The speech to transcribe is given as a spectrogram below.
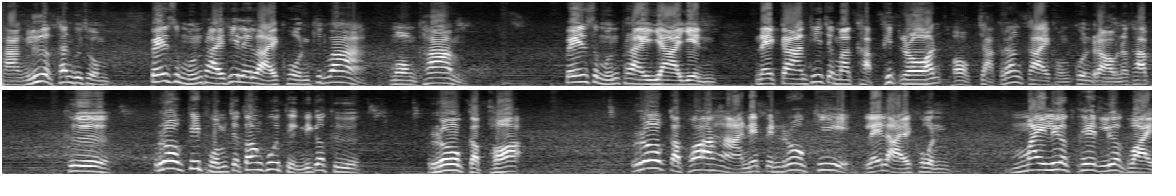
ทางเลือกท่านผู้ชม เป็นสมุนไพรที่หลาย ๆ คนคิดว่ามองข้าม เป็นสมุนไพรยาเย็น ในการที่จะมาขับพิษร้อนออกจากร่างกายของคนเรานะครับ คือโรคที่ผมจะต้องพูดถึงนี่ก็คือ โรคกระเพาะ โรคกระเพาะอาหารเนี่ยเป็นโรคที่หลาย ๆ คนไม่เลือกเพศเลือกวัย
